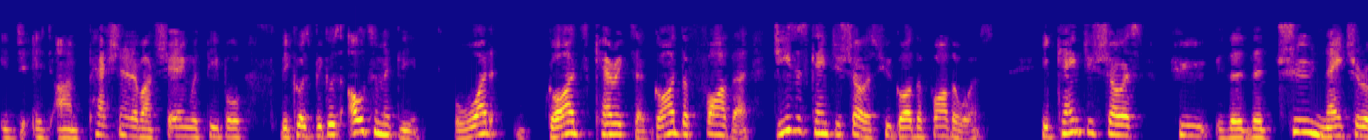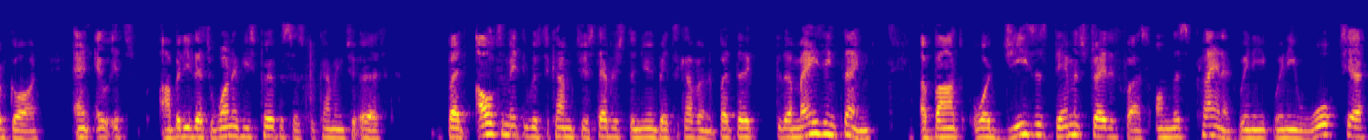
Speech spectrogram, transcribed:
it, it, I'm passionate about sharing with people because because ultimately what God's character, God the Father, Jesus came to show us who God the Father was. He came to show us who the the true nature of God, and it's I believe that's one of His purposes for coming to earth but ultimately was to come to establish the new and better covenant. But the, the amazing thing about what Jesus demonstrated for us on this planet when he, when he walked here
